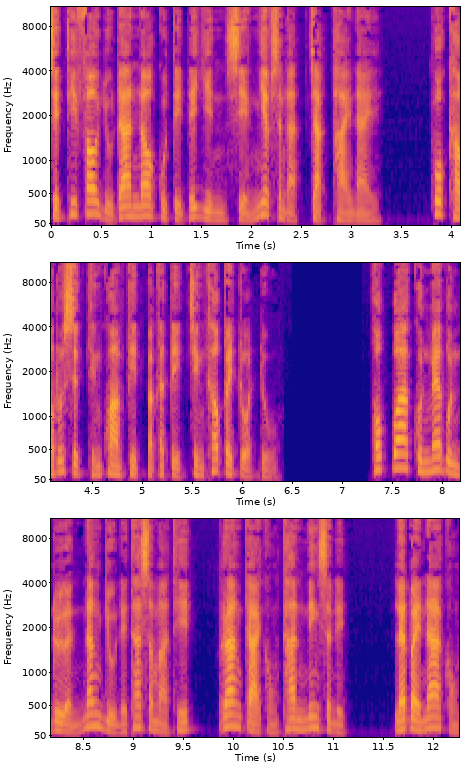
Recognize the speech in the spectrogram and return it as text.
สิทธิ์ที่เฝ้าอยู่ด้านนอกกุฏิได้ยินเสียงเงียบสงัดจากภายใน พวกเขารู้สึกถึงความผิดปกติจึงเข้าไปตรวจดู พบว่าคุณแม่บุญเรือนนั่งอยู่ในท่าสมาธิ ร่างกายของท่านนิ่งสนิท และใบหน้าของ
